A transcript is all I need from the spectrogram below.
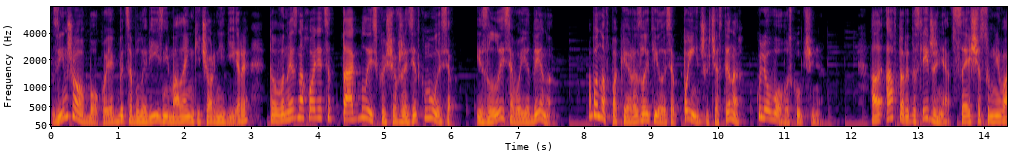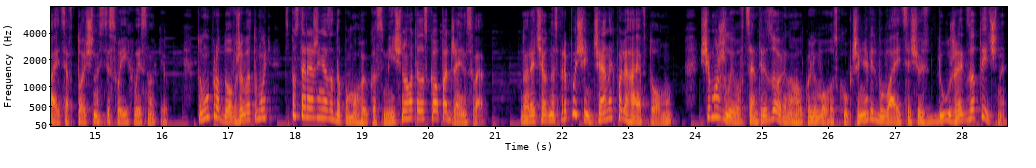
З іншого боку, якби це були різні маленькі чорні діри, то вони знаходяться так близько, що вже зіткнулися б і злилися воєдино, або навпаки розлетілися б по інших частинах кульового скупчення. Але автори дослідження все ще сумніваються в точності своїх висновків, тому продовжуватимуть спостереження за допомогою космічного телескопа Джеймс Веб. До речі, одне з припущень вчених полягає в тому, що, можливо, в центрі зоряного кульового скупчення відбувається щось дуже екзотичне,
